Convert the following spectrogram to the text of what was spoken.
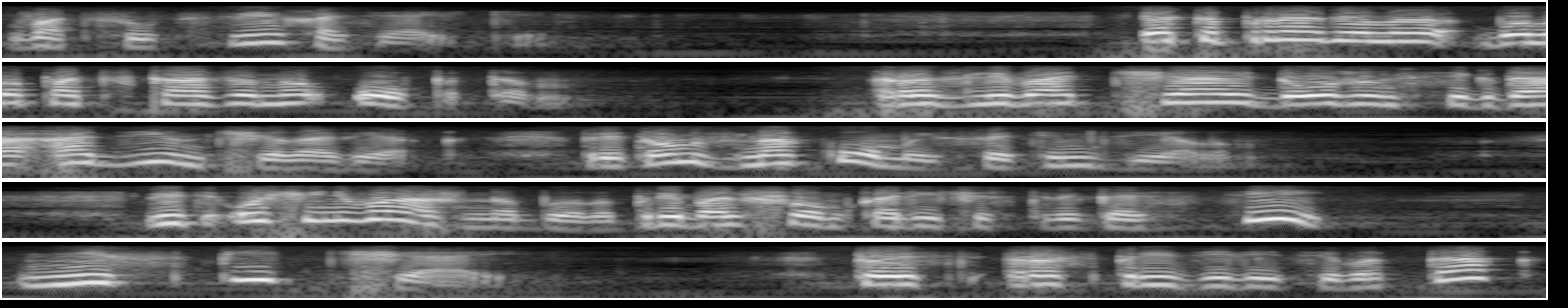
в отсутствие хозяйки. Это правило было подсказано опытом. Разливать чай должен всегда один человек, притом знакомый с этим делом. Ведь очень важно было при большом количестве гостей не спить чай, то есть распределить его так,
